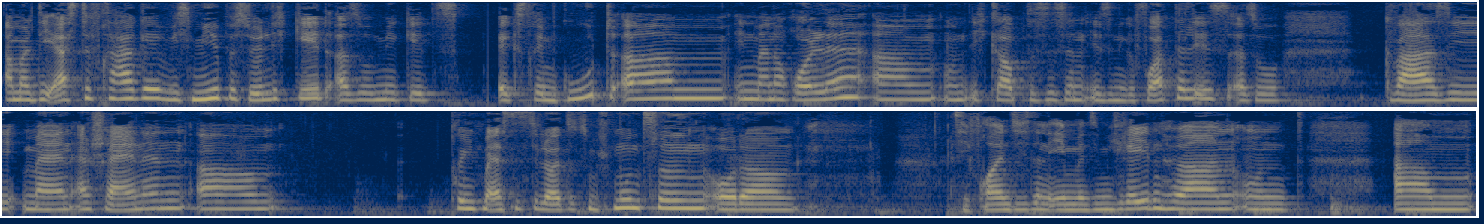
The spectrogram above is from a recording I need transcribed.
einmal die erste Frage, wie es mir persönlich geht. Also mir geht's extrem gut ähm, in meiner Rolle ähm, und ich glaube, dass es ein irrsinniger Vorteil ist. Also quasi mein Erscheinen ähm, bringt meistens die Leute zum Schmunzeln oder sie freuen sich dann eben, wenn sie mich reden hören und ähm,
